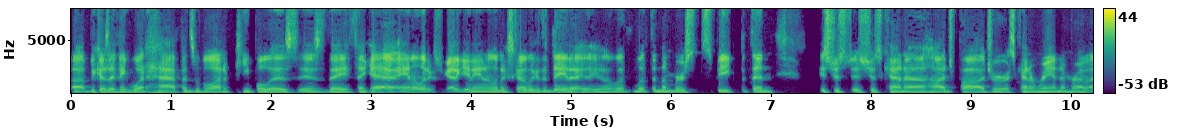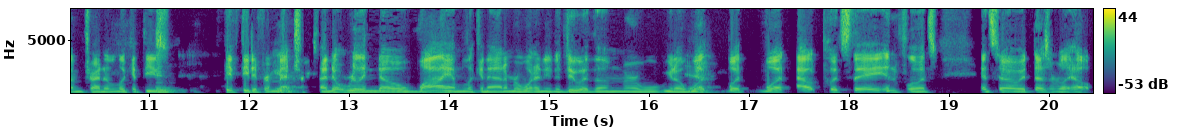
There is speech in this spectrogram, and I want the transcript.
Uh, because I think what happens with a lot of people is is they think, yeah, analytics, we got to get analytics, got to look at the data, you know, let, let the numbers speak. But then it's just it's just kind of hodgepodge or it's kind of random. Or I'm, I'm, trying to look at these. 50 different yeah. metrics. I don't really know why I'm looking at them or what I need to do with them or you know yeah. what what what outputs they influence and so it doesn't really help.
